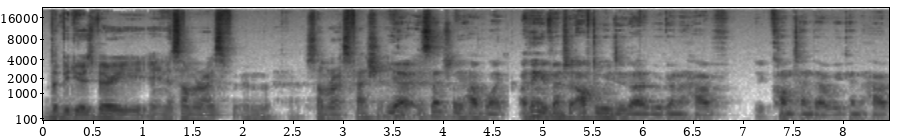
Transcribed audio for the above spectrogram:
the video is very in a summarized um, summarized fashion. yeah essentially have like i think eventually after we do that we're going to have content that we can have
